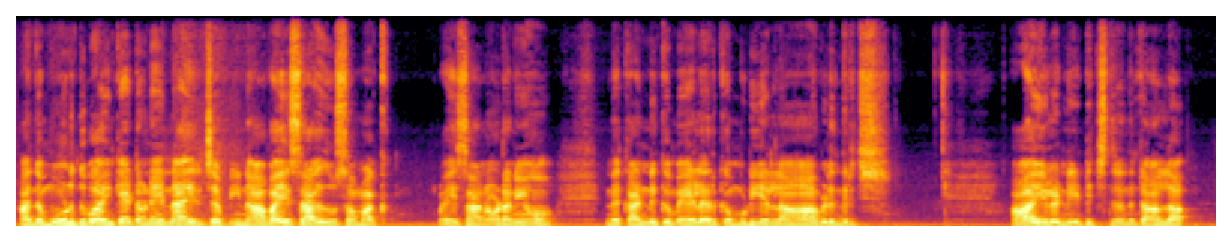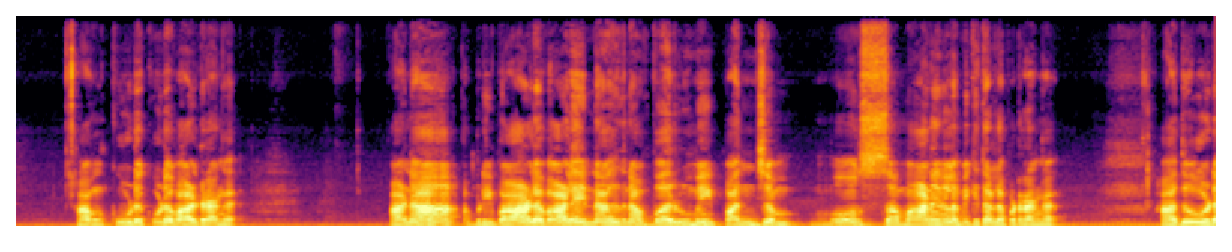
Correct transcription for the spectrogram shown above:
அந்த மூணு துபாயும் கேட்டோன்னே என்ன ஆயிடுச்சு அப்படின்னா வயசாகுது உசமாக்கு வயசான உடனேயும் இந்த கண்ணுக்கு மேலே இருக்க முடியெல்லாம் விழுந்துருச்சு. ஆயுளை நீட்டிச்சு தந்துட்டான்லாம் அவன் கூட கூட வாழ்கிறாங்க ஆனால் அப்படி வாழ வாழ என்ன ஆகுதுன்னா வறுமை பஞ்சம் மோசமான நிலைமைக்கு தள்ளப்படுறாங்க. அதோட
